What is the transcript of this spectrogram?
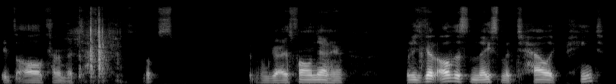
It's all kind of metallic. Whoops. Some guys falling down here. But he's got all this nice metallic paint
